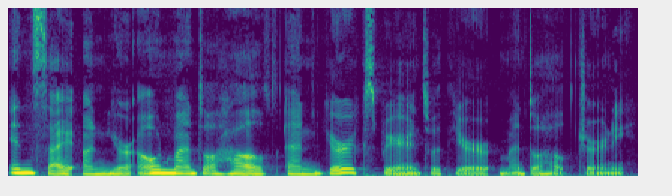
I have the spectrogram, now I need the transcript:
insight on your own mental health and your experience with your mental health journey.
